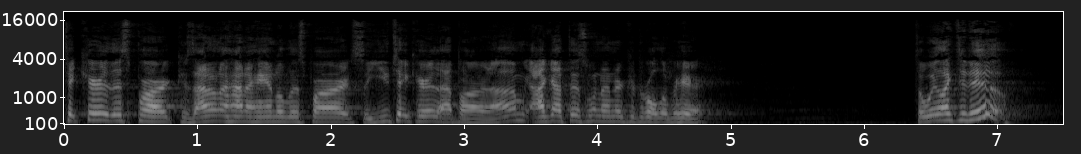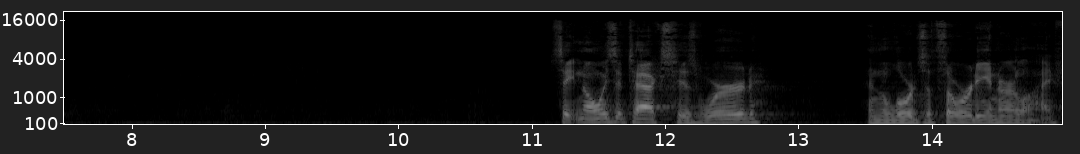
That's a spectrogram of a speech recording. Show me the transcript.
take care of this part because I don't know how to handle this part, so you take care of that part. I'm, I got this one under control over here. So we like to do. Satan always attacks his word and the Lord's authority in our life.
